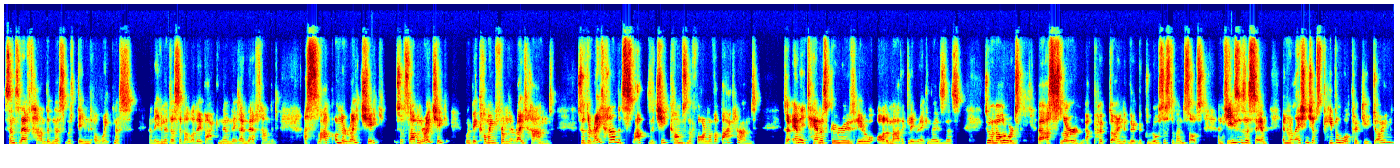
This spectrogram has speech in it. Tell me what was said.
Since left handedness was deemed a weakness and even a disability back in them days, I'm left handed, a slap on the right cheek, so slap on the right cheek would be coming from the right hand. So the right handed slap to the cheek comes in the form of a backhand. So any tennis gurus here will automatically recognize this. So, in other words, a slur, a put down, the, the grossest of insults. And Jesus is saying, in relationships, people will put you down,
